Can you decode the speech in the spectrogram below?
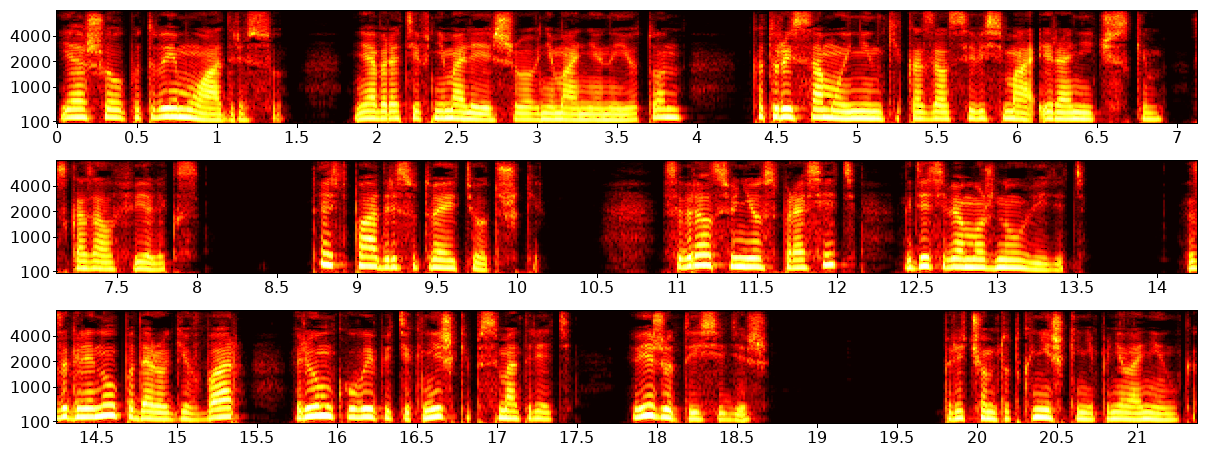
Я шел по твоему адресу, не обратив ни малейшего внимания на ее тон, который самой Нинке казался весьма ироническим, сказал Феликс. То есть по адресу твоей тетушки. Собирался у нее спросить, где тебя можно увидеть. Заглянул по дороге в бар, рюмку выпить и книжки посмотреть. Вижу, ты сидишь. При чем тут книжки, не поняла Нинка.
